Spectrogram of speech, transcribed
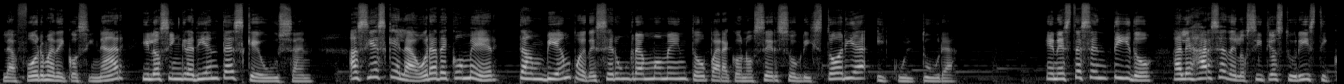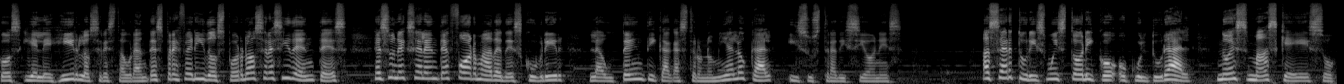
la forma de cocinar y los ingredientes que usan, Así es que la hora de comer también puede ser un gran momento para conocer sobre historia y cultura. En este sentido, alejarse de los sitios turísticos y elegir los restaurantes preferidos por los residentes es una excelente forma de descubrir la auténtica gastronomía local y sus tradiciones. Hacer turismo histórico o cultural no es más que eso,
